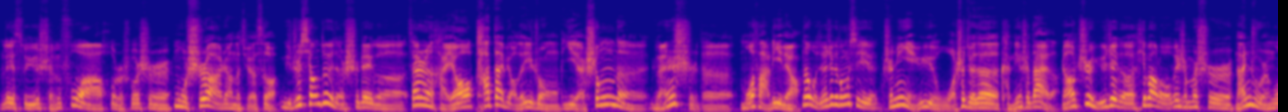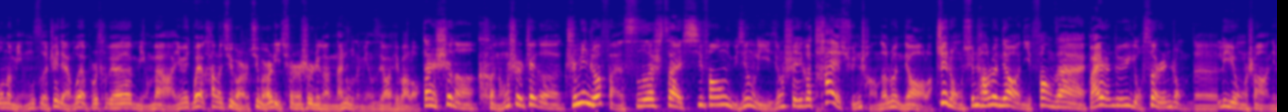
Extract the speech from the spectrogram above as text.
类似于神父啊，或者说是牧师啊这样的角色。与之相对的是这个三刃海妖，它代表的一种野生的原始的魔法力量。那我觉得这个东西殖民隐喻，我是觉得肯定是带的。然后至于这个黑豹罗为什么是男主人公的名字，这点我也不是特别明明白啊，因为我也看了剧本，剧本里确实是这个男主的名字叫黑豹罗。但是呢，可能是这个殖民者反思在西方语境里已经是一个太寻常的论调了。这种寻常论调，你放在白人对于有色人种的利用上，你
